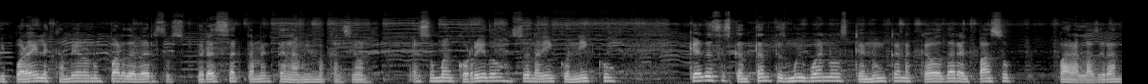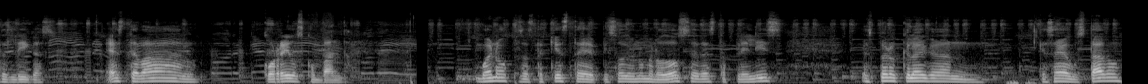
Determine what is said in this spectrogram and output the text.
y por ahí le cambiaron un par de versos, pero es exactamente en la misma canción. Es un buen corrido, suena bien con Nico que es de esos cantantes muy buenos que nunca han acabado de dar el paso para las grandes ligas. Este va corridos con banda. Bueno, pues hasta aquí este episodio número 12 de esta playlist. Espero que lo hayan, que les haya gustado.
